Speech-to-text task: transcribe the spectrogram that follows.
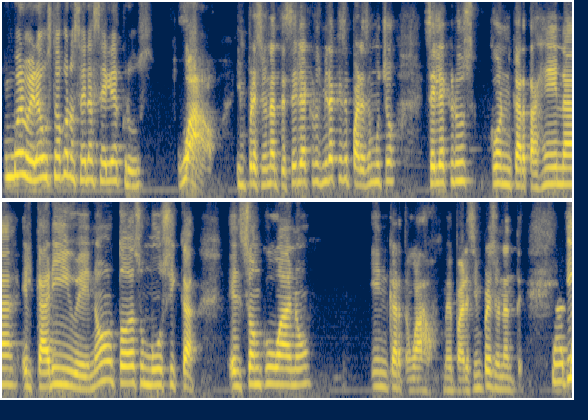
bueno, me hubiera gustado conocer a Celia Cruz. ¡Wow! Impresionante. Celia Cruz, mira que se parece mucho Celia Cruz con Cartagena, el Caribe, ¿no? Toda su música, el son cubano en Cartagena. ¡Wow! Me parece impresionante. Y.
